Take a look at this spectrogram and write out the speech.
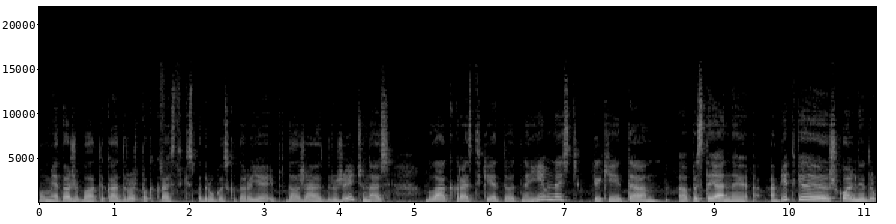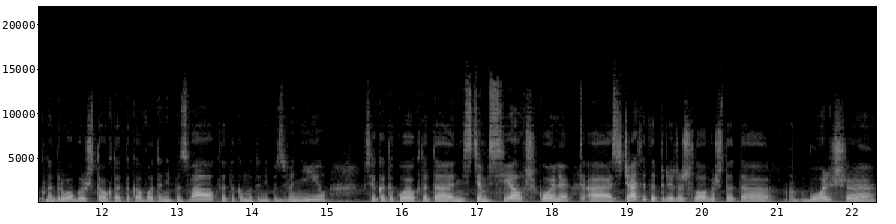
у меня тоже была такая дружба как раз-таки с подругой, с которой я и продолжаю дружить. У нас была как раз-таки эта вот наивность, какие-то э, постоянные обидки школьные друг на друга, что кто-то кого-то не позвал, кто-то кому-то не позвонил, всякое такое, кто-то не с тем сел в школе. А сейчас это переросло во что-то большее.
